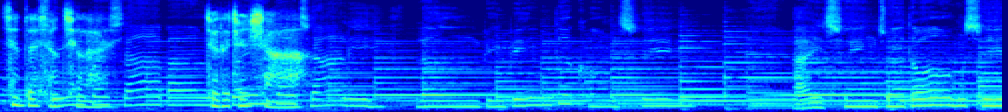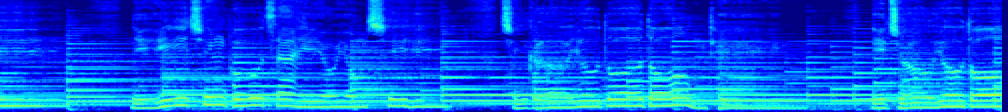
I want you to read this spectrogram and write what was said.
现在想起来，觉得真傻啊！冷冰冰的空气，爱情这东西，你已经不再有勇气。情歌有多动听，你就有多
